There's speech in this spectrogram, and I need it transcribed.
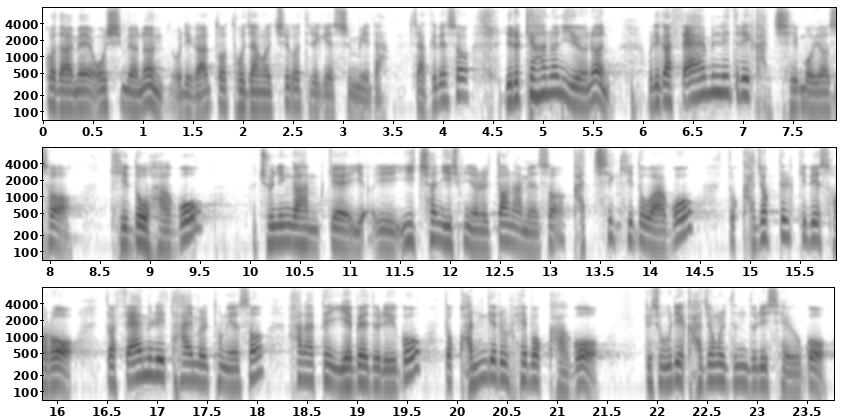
그 다음에 오시면은 우리가 또 도장을 찍어 드리겠습니다. 자, 그래서 이렇게 하는 이유는 우리가 패밀리들이 같이 모여서 기도하고 주님과 함께 2020년을 떠나면서 같이 기도하고 또 가족들끼리 서로 또 family time을 통해서 하나님 앞에 예배드리고 또 관계를 회복하고 그래서 우리의 가정을 든든히 세우고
